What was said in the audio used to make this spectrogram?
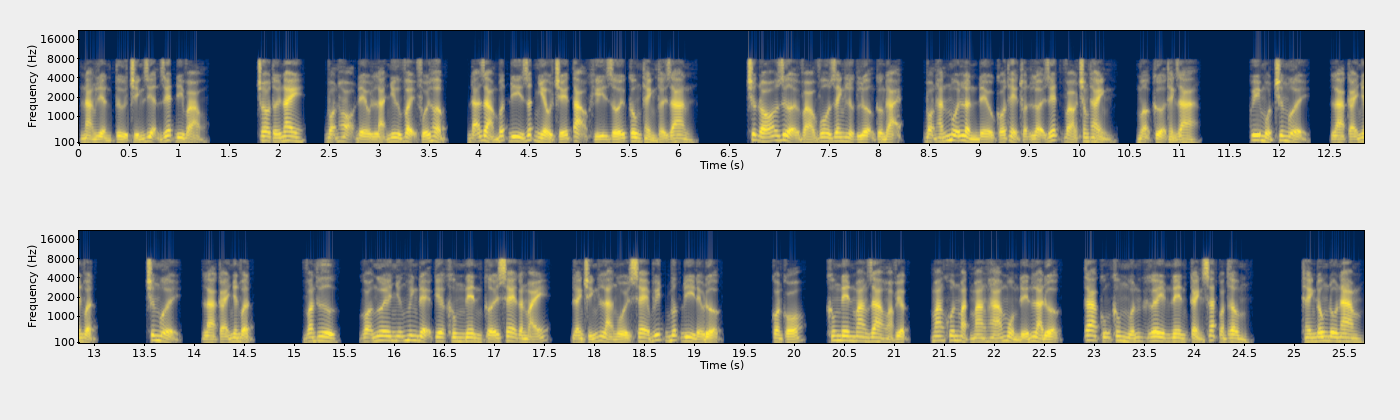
nàng liền từ chính diện giết đi vào cho tới nay, bọn họ đều là như vậy phối hợp, đã giảm bớt đi rất nhiều chế tạo khí giới công thành thời gian. Trước đó dựa vào vô danh lực lượng cường đại, bọn hắn mỗi lần đều có thể thuận lợi giết vào trong thành, mở cửa thành ra. Q một chương mười, là cái nhân vật. Chương mười, là cái nhân vật. Văn thư, gọi ngươi những huynh đệ kia không nên cưới xe gắn máy, đánh chính là ngồi xe buýt bước đi đều được. Còn có, không nên mang ra hỏa việc, mang khuôn mặt mang há mồm đến là được, ta cũng không muốn gây nên cảnh sát quan tâm. Thành đông đô nam,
